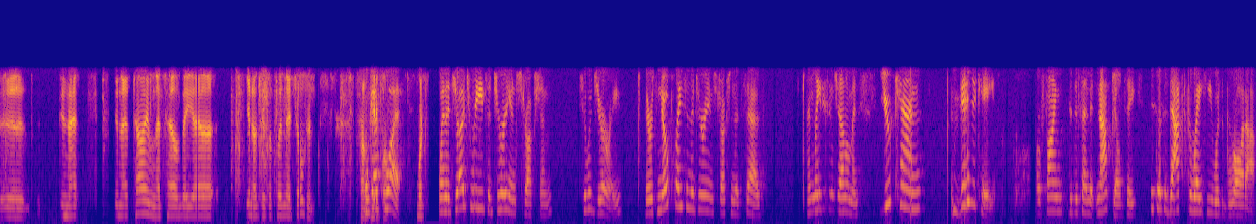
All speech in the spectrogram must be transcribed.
uh, in that in that time that's how they uh you know discipline their children. Some well, guess what? What? When a judge reads a jury instruction to a jury, there is no place in the jury instruction that says, and ladies and gentlemen, you can vindicate or find the defendant not guilty because that's the way he was brought up.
